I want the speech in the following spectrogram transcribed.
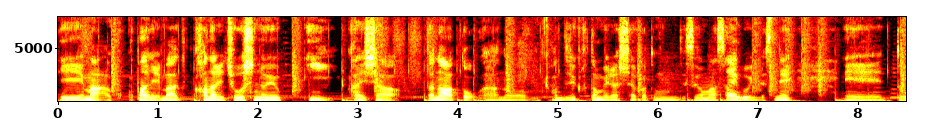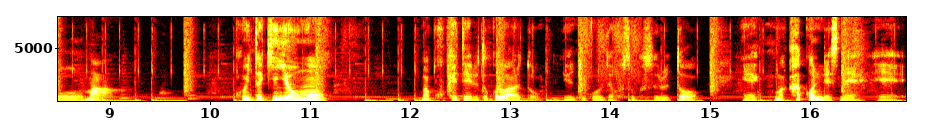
で、まあ、ここまで、まあ、かなり調子のいい会社だなと、あの、感じる方もいらっしゃるかと思うんですが、まあ、最後にですね、えっ、ー、と、まあ、こういった企業も、まあ、こけているところはあるというところで補足すると、えー、まあ、過去にですね、え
